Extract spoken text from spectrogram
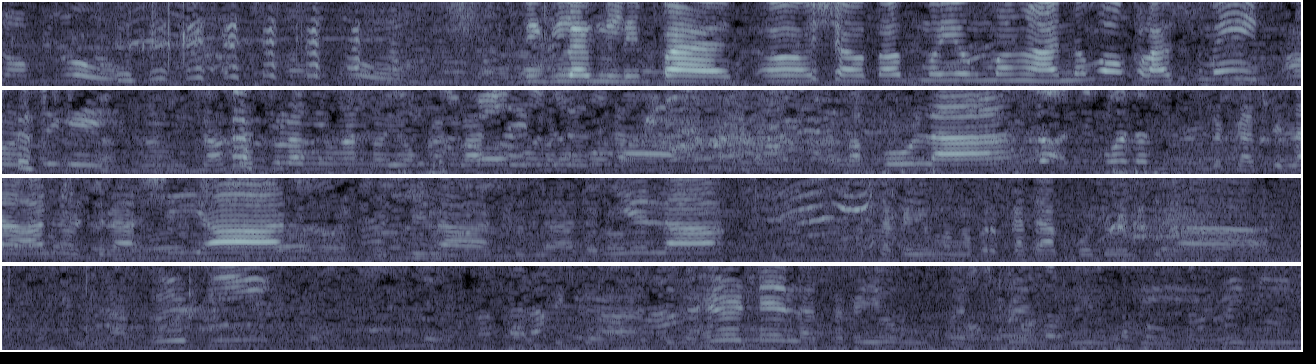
Biglang lipad. Oh, shout out mo yung mga ano mo, classmate. Oh, sige. Shoutout ko lang yung ano, yung kaklase ko dun sa Tapula. Saka sila, ano, sila Shian, sila, sila Daniela. Saka yung mga barkada ko doon sila Kirby. At saka sila Hernel. At saka yung best friend ko yung si Rennie.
